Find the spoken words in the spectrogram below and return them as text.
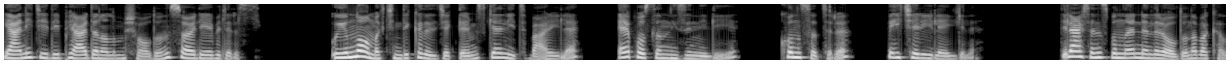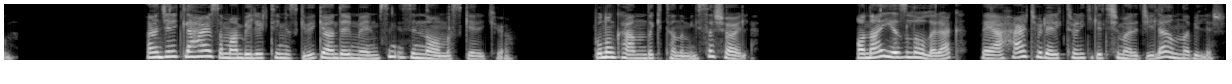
yani GDPR'dan alınmış olduğunu söyleyebiliriz. Uyumlu olmak için dikkat edeceklerimiz genel itibariyle e-postanın izinliliği, konu satırı ve içeriğiyle ilgili. Dilerseniz bunların neler olduğuna bakalım. Öncelikle her zaman belirttiğimiz gibi gönderimlerimizin izinli olması gerekiyor. Bunun kanundaki tanımı ise şöyle. Onay yazılı olarak veya her türlü elektronik iletişim aracıyla alınabilir.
